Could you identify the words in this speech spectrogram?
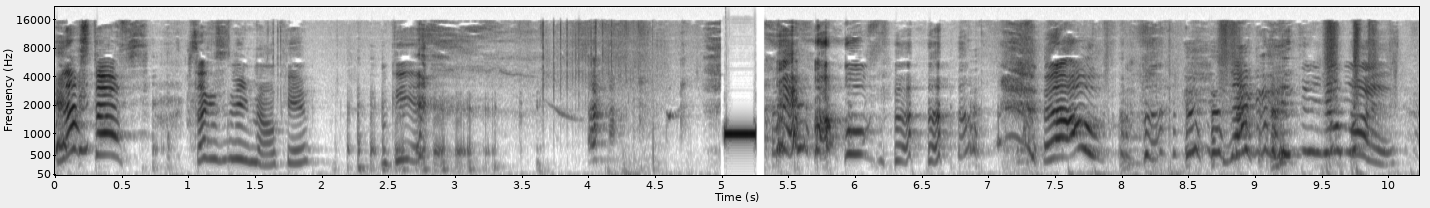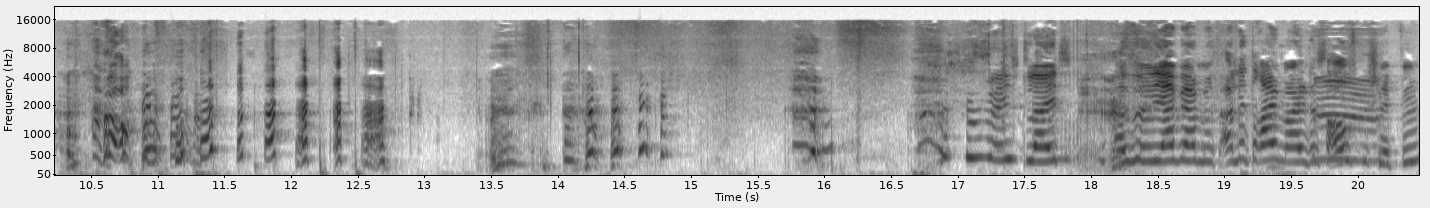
Lass das! Ich sag es nicht mehr, okay? Okay? Hör auf! Hör auf! Sag das jetzt nicht nochmal! Hör auf! Tut mir echt leid. Also ja, wir haben jetzt alle dreimal das ausgeschnitten.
